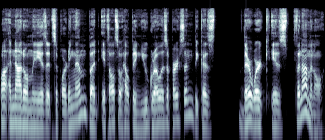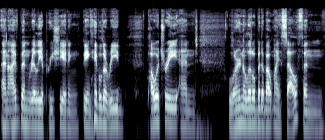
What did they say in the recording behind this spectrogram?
well and not only is it supporting them but it's also helping you grow as a person because their work is phenomenal and i've been really appreciating being able to read poetry and learn a little bit about myself and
